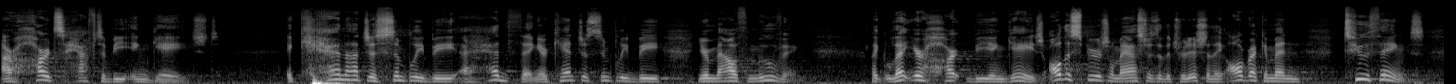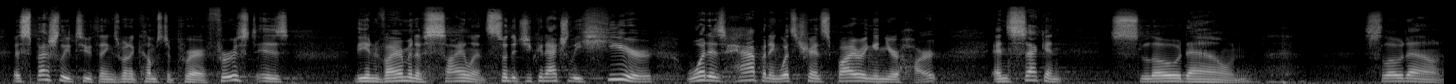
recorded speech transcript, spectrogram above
our hearts have to be engaged. It cannot just simply be a head thing. It can't just simply be your mouth moving. Like, let your heart be engaged. All the spiritual masters of the tradition, they all recommend two things, especially two things when it comes to prayer. First is the environment of silence so that you can actually hear what is happening, what's transpiring in your heart. And second, slow down. Slow down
